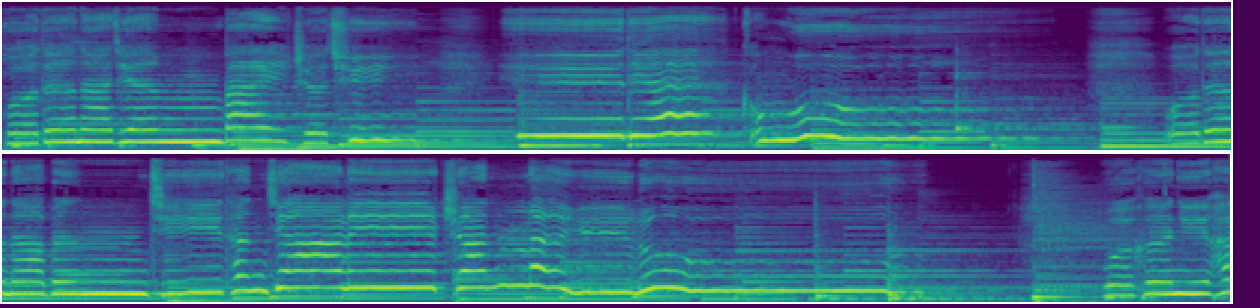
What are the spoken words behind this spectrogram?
我的那件百褶裙，雨蝶共舞。我的那本吉他家里沾了雨露，我和你喊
